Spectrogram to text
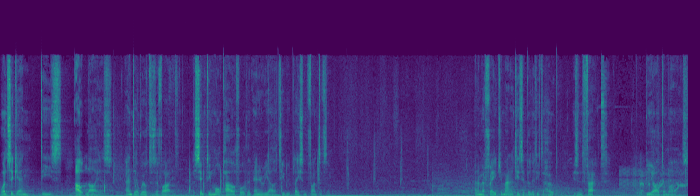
Once again, these outliers and their will to survive are simply more powerful than any reality we place in front of them. And I'm afraid humanity's ability to hope is in fact what will be our demise.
